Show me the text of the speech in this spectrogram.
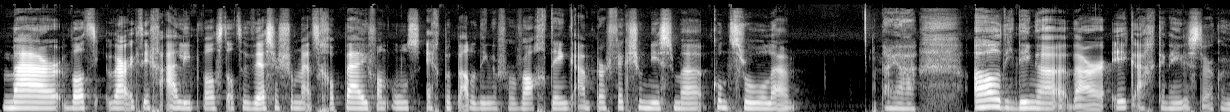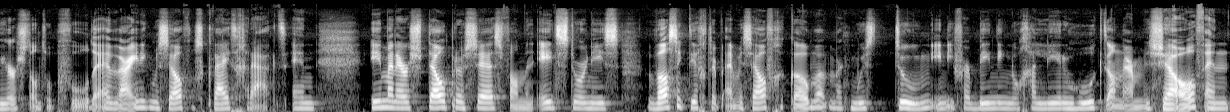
Maar wat, waar ik tegenaan liep was dat de westerse maatschappij van ons echt bepaalde dingen verwacht. Denk aan perfectionisme, controle. Nou ja, al die dingen waar ik eigenlijk een hele sterke weerstand op voelde en waarin ik mezelf was kwijtgeraakt. En in mijn herstelproces van mijn eetstoornis was ik dichter bij mezelf gekomen. Maar ik moest toen in die verbinding nog gaan leren hoe ik dan naar mezelf en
